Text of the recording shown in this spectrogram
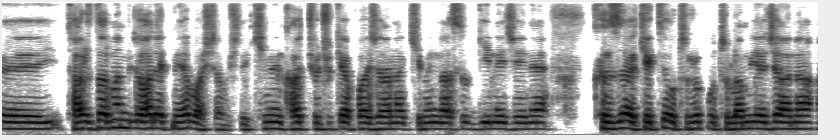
e, tarzlarına müdahale etmeye başlamıştı. Kimin kaç çocuk yapacağına, kimin nasıl giyineceğine, kızlı erkekle oturup oturulamayacağına,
